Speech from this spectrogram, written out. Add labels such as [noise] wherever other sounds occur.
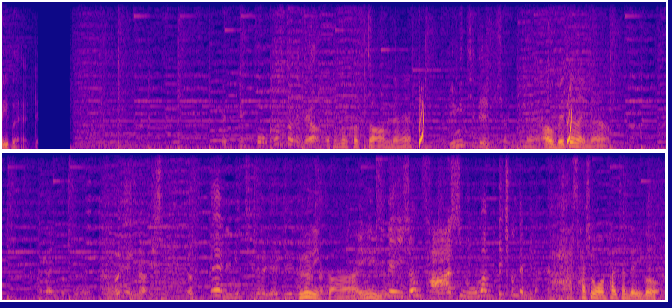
Freebird. 에피폰 custom인데요. 에피폰 custom. 네. Limited edition입니다. 네. 아우 몇 대나 있나요? 아, 나 이것들을 그걸 얘기를 안 했어. 몇대 limited를 얘기를 그러니까 이- 에디션 45만 8천 대입니다. 아 45만 8천 대 이거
